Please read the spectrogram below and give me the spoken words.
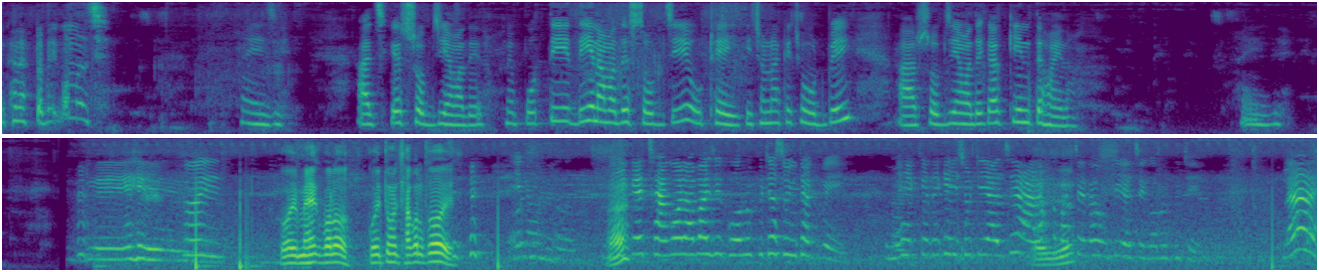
এখানে একটা বেগুন আছে। এই যে, আজকের সবজি আমাদের। মানে প্রতিদিন আমাদের সবজি উঠেই, কিছু না কিছু উঠবেই, আর সবজি আমাদেরকে আর কিনতে হয় না। এই যে কই? মেহেক বলো কই তোমার ছাগল কই? হ্যাঁ? ছাগল আবার যে গরুর পিঠা শুয়ে থাকবে। মেহেককে দেখে এই ছুটি আছে আর একটা। উঠে আছে গরুর পিঠে। লাই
